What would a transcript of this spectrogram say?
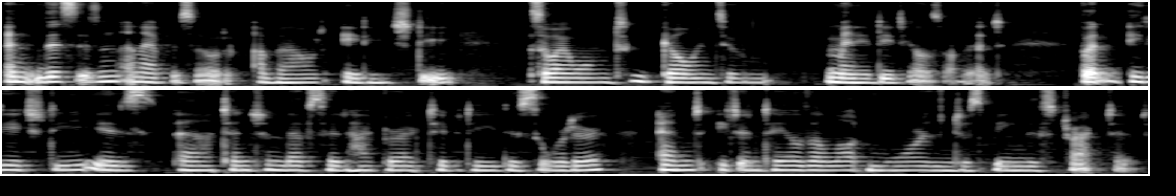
And this isn't an episode about ADHD, so I won't go into many details of it. But ADHD is attention deficit hyperactivity disorder, and it entails a lot more than just being distracted.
